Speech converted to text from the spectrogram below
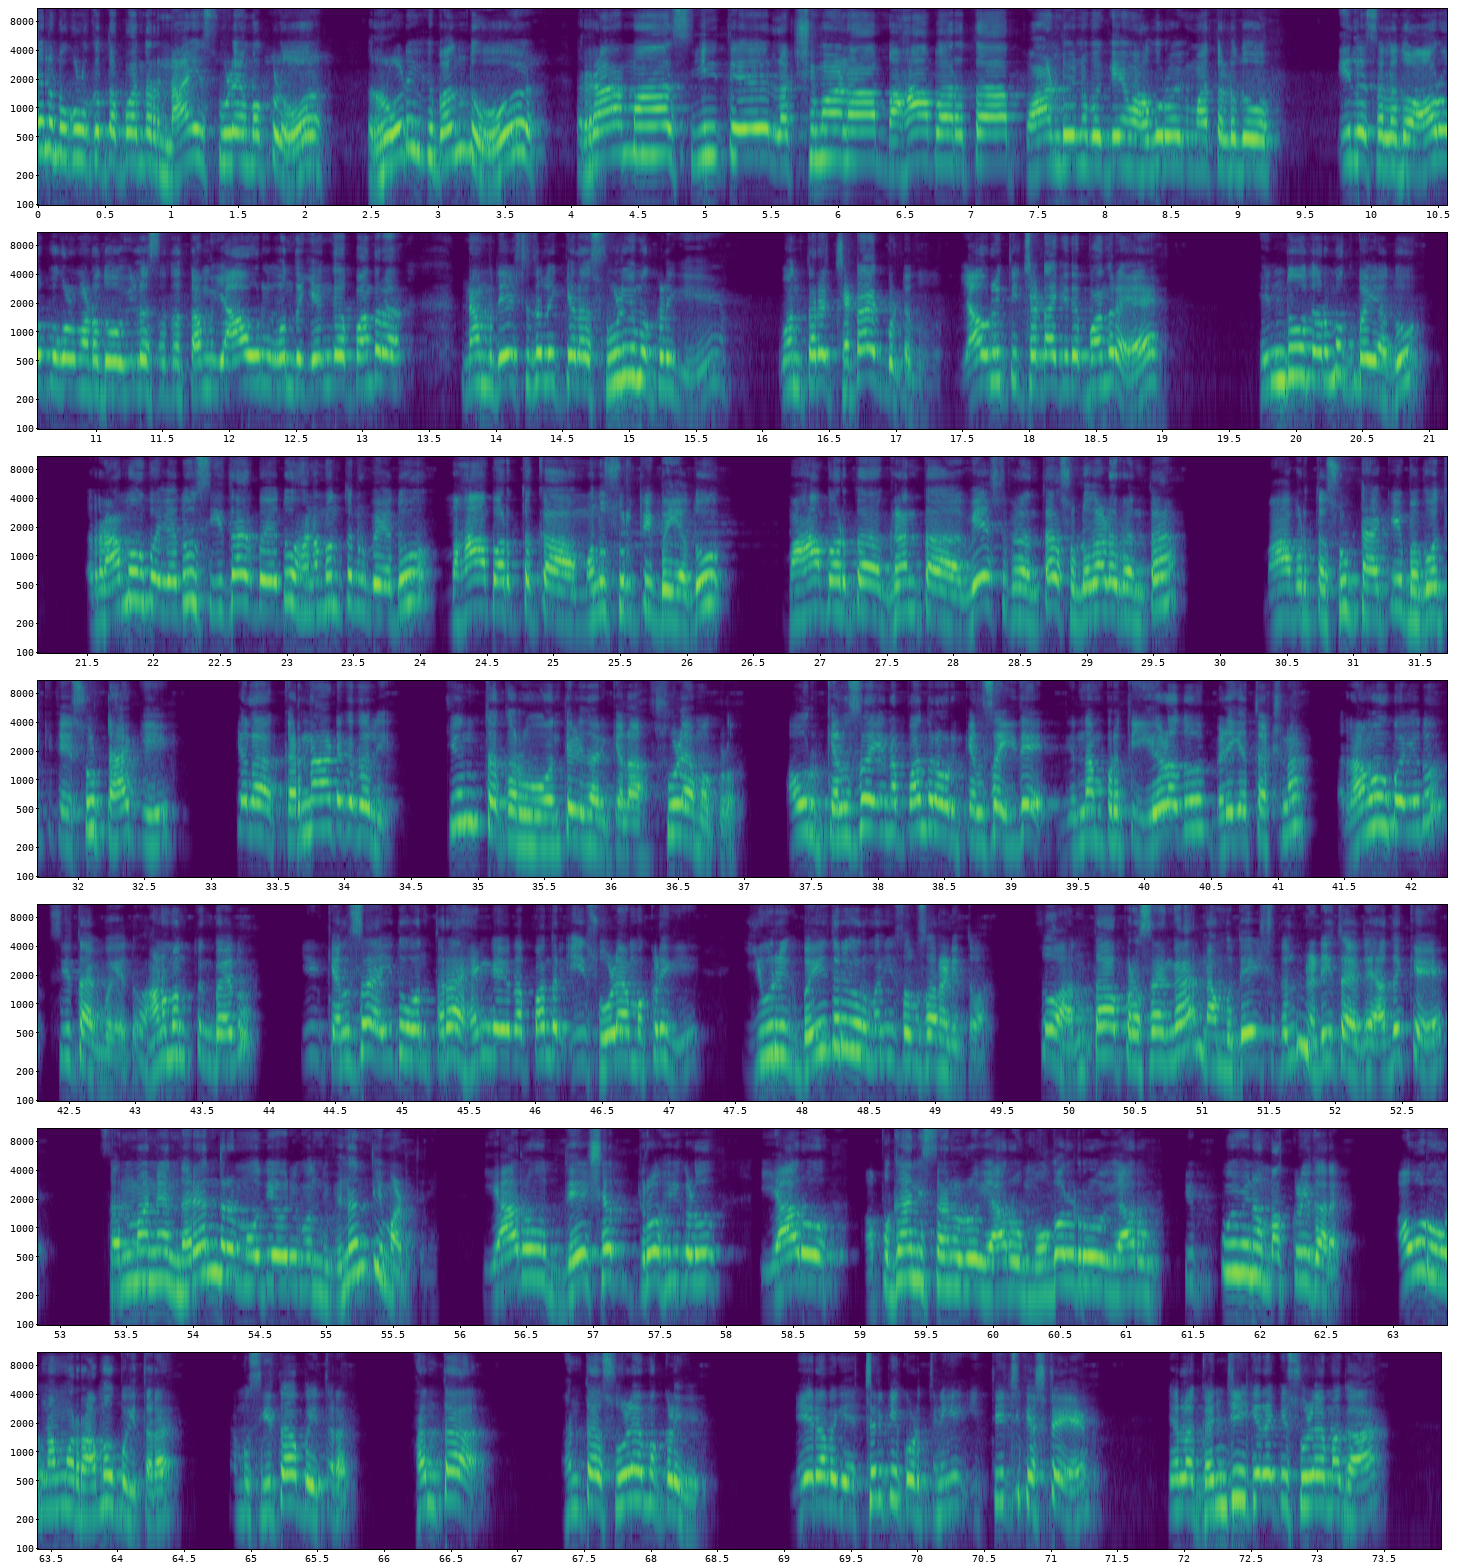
ಏನು ಬಗಳ್ಕೊತಪ್ಪ ಅಂದ್ರೆ ನಾಯಿ ಸುಳೆ ಮಕ್ಕಳು ರೋಡಿಗೆ ಬಂದು ರಾಮ, ಸೀತೆ, ಲಕ್ಷ್ಮಣ, ಮಹಾಭಾರತ, ಪಾಂಡುವಿನ ಬಗ್ಗೆ ಹಗುರವಾಗಿ ಮಾತಾಡೋದು, ಇಲ್ಲ ಸಲ್ಲದು ಆರೋಪಗಳು ಮಾಡೋದು, ಇಲ್ಲ ಸದ ತಮ್ಮ ಯಾವ ಒಂದು ಹೆಂಗಪ್ಪ ಅಂದ್ರೆ ನಮ್ಮ ದೇಶದಲ್ಲಿ ಕೆಲ ಸುಳಿ ಮಕ್ಕಳಿಗೆ ಒಂಥರ ಚಟ ಆಗ್ಬಿಟ್ಟದು. ಯಾವ ರೀತಿ ಚಟ ಆಗಿದೆಪ್ಪ ಅಂದ್ರೆ ಹಿಂದೂ ಧರ್ಮಕ್ಕೆ ಬೈಯೋದು ರಾಮಗೆ ಬೈಯೋದು, ಸೀತಾಗ್ ಬೈಯೋದು, ಹನುಮಂತನಿಗೆ ಬೈಯೋದು, ಮಹಾಭಾರತಕ್ಕ ಮನುಸ್ಮೃತಿ ಬೈಯೋದು, ಮಹಾಭಾರತ ಗ್ರಂಥ ವೇಸ್ಟ್ ಗ್ರಂಥ, ಸುಡುಗಾಡು ಗ್ರಂಥ ಮಹಾಭಾರತ ಸುಟ್ಟು ಹಾಕಿ ಭಗವದ್ಗೀತೆ ಸುಟ್ಟು ಹಾಕಿ, ಕೆಲ ಕರ್ನಾಟಕದಲ್ಲಿ ಚಿಂತಕರು ಅಂತೇಳಿದ್ದಾರೆ ಕೆಲ ಸೂಳೆ ಮಕ್ಕಳು. ಅವ್ರ ಕೆಲಸ ಏನಪ್ಪಾ ಅಂದ್ರೆ ಅವ್ರ ಕೆಲಸ ಇದೆ. ದಿನಂಪ್ರತಿ ಹೇಳೋದು ಬೆಳಿಗ್ಗೆ ತಕ್ಷಣ ರಾಮಗ್ ಬೈಯೋದು, ಸೀತಾಗ್ ಬೈಯೋದು, ಹನುಮಂತಂಗ್ ಬೈಯೋದು. ಈ ಕೆಲಸ ಇದು ಒಂಥರ ಹೆಂಗೆ ಇದಪ್ಪ ಅಂದ್ರೆ ಈ ಸೂಳೆ ಮಕ್ಕಳಿಗೆ ಇವ್ರಿಗೆ ಬೈದ್ರೆ ಇವ್ರ ಮನೆ ಸಂಸಾರ ನಡೀತಾವ. ಸೊ ಅಂತ ಪ್ರಸಂಗ ನಮ್ಮ ದೇಶದಲ್ಲಿ ನಡೀತಾ ಇದೆ. ಅದಕ್ಕೆ ಸನ್ಮಾನ್ಯ ನರೇಂದ್ರ ಮೋದಿ ಅವರಿಗೆ ಒಂದು ವಿನಂತಿ ಮಾಡ್ತೀನಿ. ಯಾರು ದೇಶದ್ರೋಹಿಗಳು ಯಾರು ಅಫ್ಘಾನಿಸ್ತಾನರು, ಯಾರು ಮೊಘಲರು, ಯಾರು ಟಿಪ್ಪುವಿನ ಮಕ್ಕಳಿದ್ದಾರೆ ಅವರು ನಮ್ಮ ರಾಮ ಬೈತಾರ, ನಮ್ಮ ಸೀತಾ ಬೈತಾರೆ. ಅಂತ ಅಂತ ಸೂಳೆ ಮಕ್ಕಳಿಗೆ ನೇರವಾಗಿ ಎಚ್ಚರಿಕೆ ಕೊಡ್ತೀನಿ. ಇತ್ತೀಚೆಗಷ್ಟೇ ಎಲ್ಲ ಗಂಜಿ ಗಿರಕಿ ಸೂಳೆ ಮಗ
